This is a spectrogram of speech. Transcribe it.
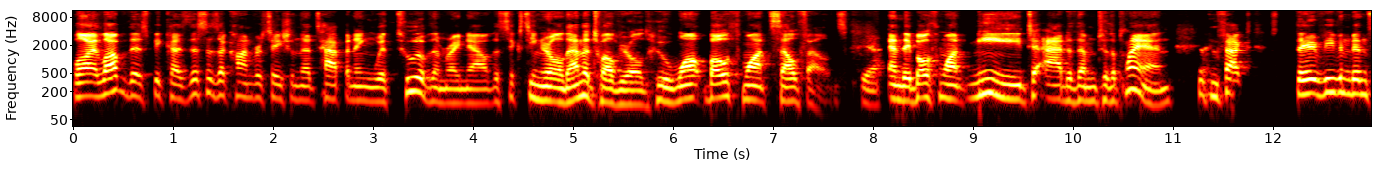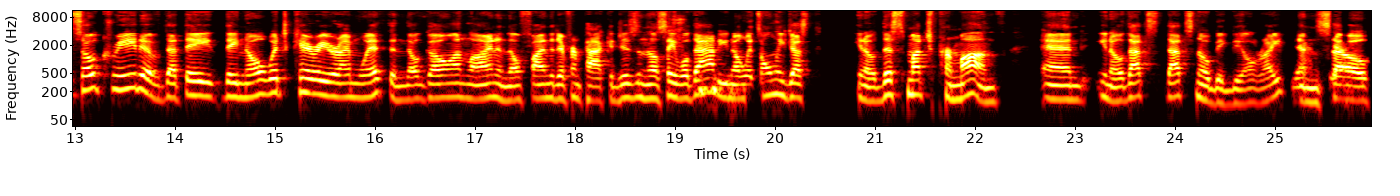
Well, I love this because this is a conversation that's happening with two of them right now, the 16 year old and the 12 year old, who want both want cell phones. Yeah. And they both want me to add them to the plan. In fact, they've even been so creative that they they know which carrier I'm with and they'll go online and they'll find the different packages and they'll say, "Well, dad, you know, it's only just, you know, this much per month." And, you know, that's that's no big deal, right? Yeah, and so.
